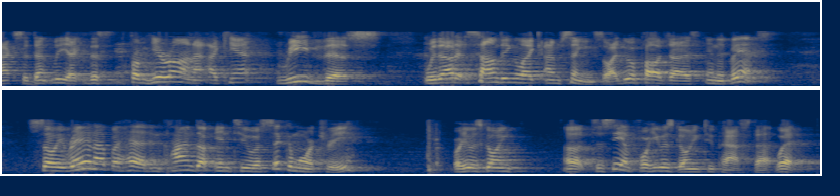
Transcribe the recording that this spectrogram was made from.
accidentally. I, this, from here on, I, I can't read this without it sounding like I'm singing. So I do apologize in advance. So he ran up ahead and climbed up into a sycamore tree where he was going uh, to see him, for he was going to pass that way.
